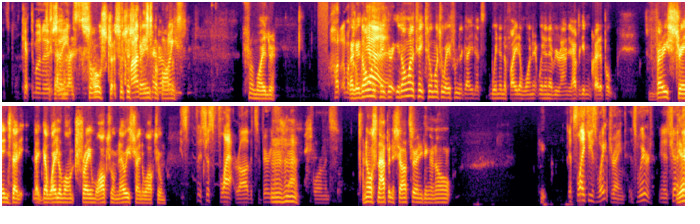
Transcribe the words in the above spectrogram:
That's kept him on the It's outside. so str- such a strange centre ring. performance from Wilder. Hurt him a Like I couple- don't want Yeah. to take your- you don't want to take too much away from the guy that's winning the fight and won, winning every round. You have to give him credit, but it's very strange that he- like that Wilder won't try and walk to him. Now he's trying to walk to him. He's, it's just flat, Rob. It's a very Mhm. flat performance. No snapping the shots or anything or no. It's like he's weight drained. It's weird. You know, Yeah.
